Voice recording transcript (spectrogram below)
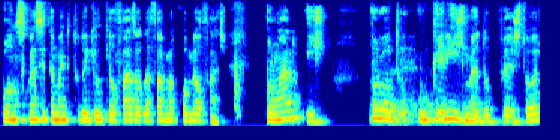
consequência também de tudo aquilo que ele faz ou da forma como ele faz. Por um lado, isto. Por outro, o carisma do pastor,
